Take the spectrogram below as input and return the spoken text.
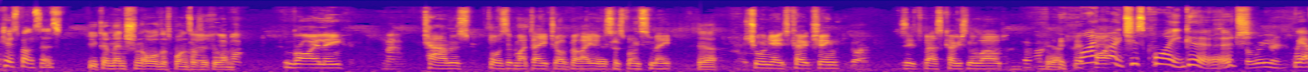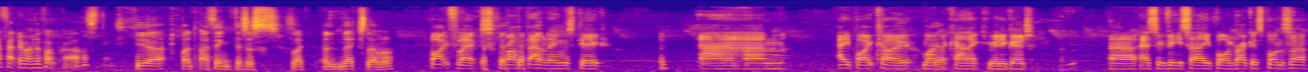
Who sponsors? You can mention all the sponsors if you want. Riley, CAMS obviously my day job, but they also sponsor me. Yeah. Sean Yates coaching. He's the best coach in the world. Yeah. My coach is quite good. We have had him on the podcast. Yeah. But I think this is like a next level. Bike Flex, Russ Downing's gig. Um, A Bike Co, my Yeah. mechanic, really good. Uh, say, bottom bracket sponsor.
